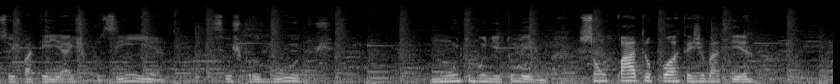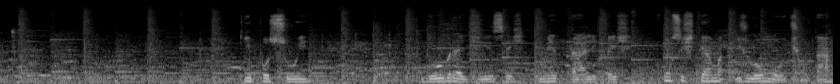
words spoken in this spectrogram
seus materiais de cozinha, seus produtos, muito bonito mesmo. São quatro portas de bater que possui dobradiças metálicas com sistema slow motion, tá?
